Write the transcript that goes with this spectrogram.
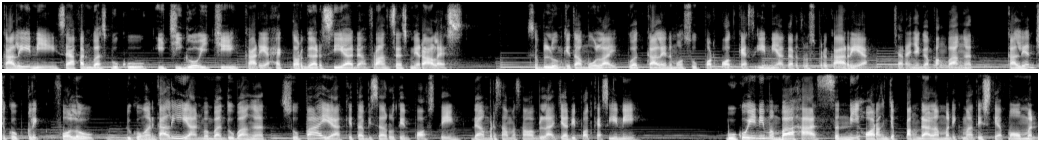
Kali ini saya akan bahas buku Ichigo Ichi karya Hector Garcia dan Frances Mirales. Sebelum kita mulai, buat kalian yang mau support podcast ini agar terus berkarya, caranya gampang banget. Kalian cukup klik follow. Dukungan kalian membantu banget supaya kita bisa rutin posting dan bersama-sama belajar di podcast ini. Buku ini membahas seni orang Jepang dalam menikmati setiap momen,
